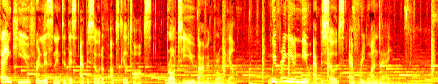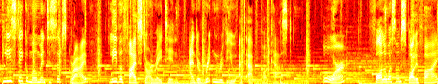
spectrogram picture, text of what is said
Thank you for listening to this episode of Upskill Talks, brought to you by McGraw Hill. We bring you new episodes every Monday. Please take a moment to subscribe, leave a five star rating, and a written review at Apple Podcast. Or follow us on Spotify,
